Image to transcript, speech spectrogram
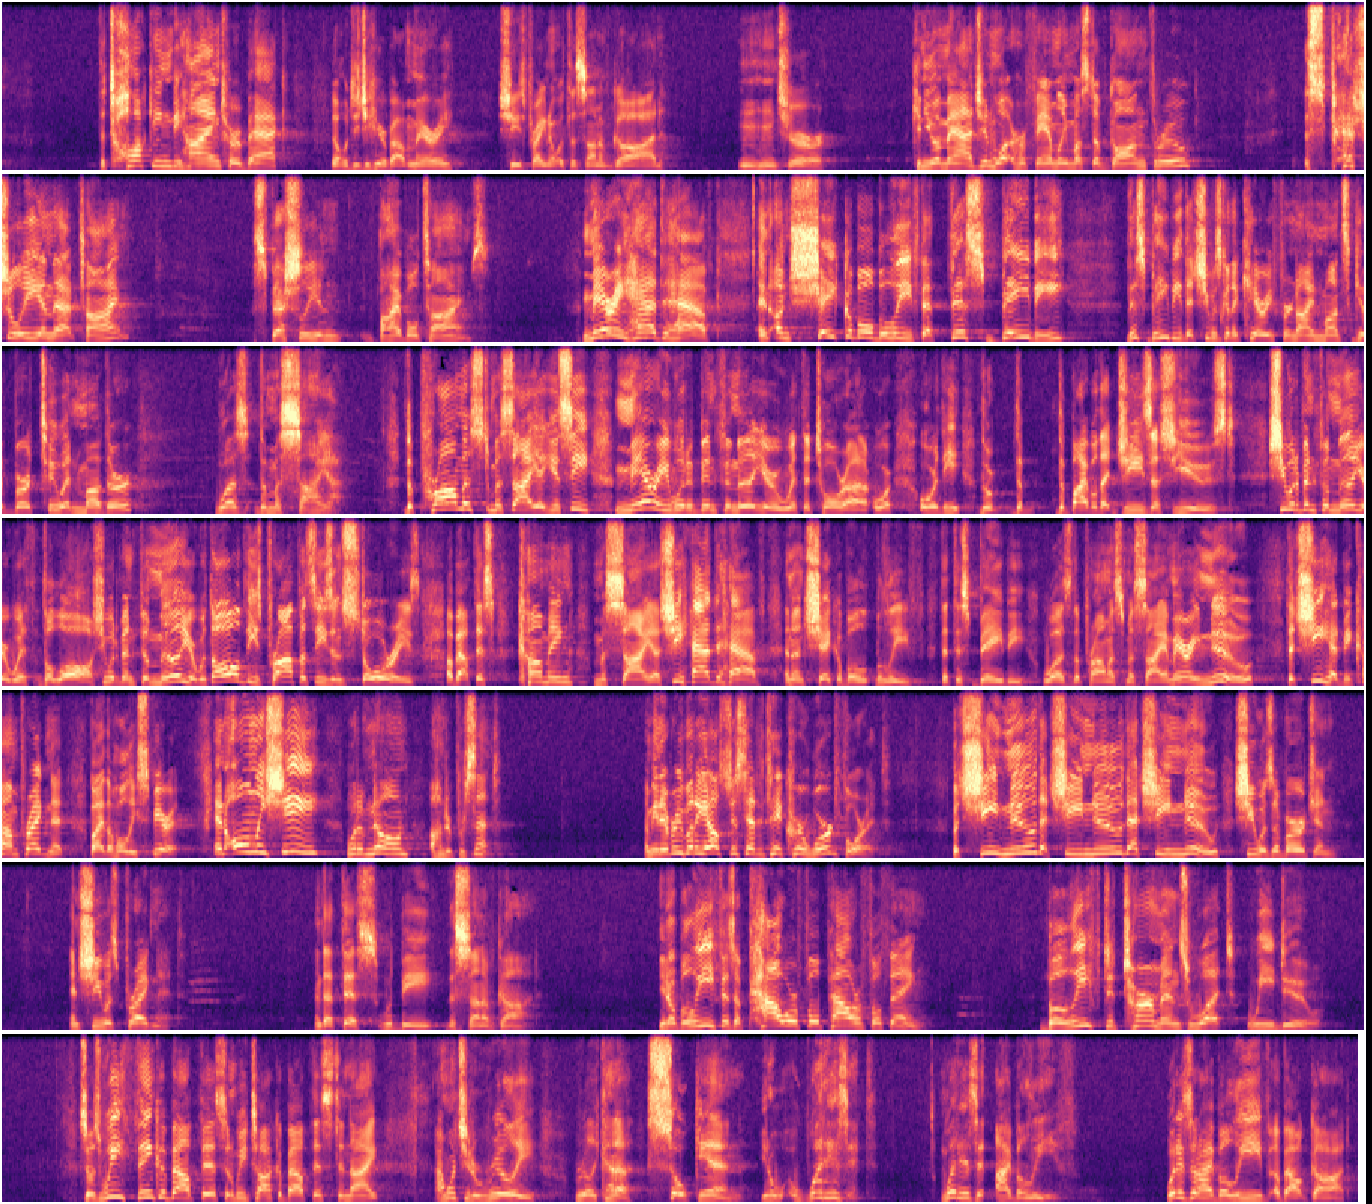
the talking behind her back. Oh, did you hear about Mary? She's pregnant with the Son of God. Mm hmm, sure. Can you imagine what her family must have gone through? Especially in that time, especially in Bible times. Mary had to have an unshakable belief that this baby, this baby that she was going to carry for nine months, give birth to, and mother, was the Messiah. The promised Messiah. You see, Mary would have been familiar with the Torah or, or the, the, the, the Bible that Jesus used. She would have been familiar with the law. She would have been familiar with all of these prophecies and stories about this coming Messiah. She had to have an unshakable belief that this baby was the promised Messiah. Mary knew that she had become pregnant by the Holy Spirit, and only she would have known 100%. I mean, everybody else just had to take her word for it. But she knew that she knew that she knew she was a virgin and she was pregnant, and that this would be the Son of God. You know, belief is a powerful, powerful thing. Belief determines what we do. So, as we think about this and we talk about this tonight, I want you to really, really kind of soak in. You know, what is it? What is it I believe? What is it I believe about God?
